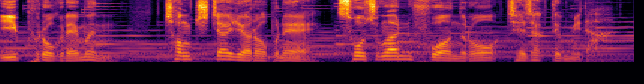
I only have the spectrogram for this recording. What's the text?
이 프로그램은 청취자 여러분의 소중한 후원으로 제작됩니다.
